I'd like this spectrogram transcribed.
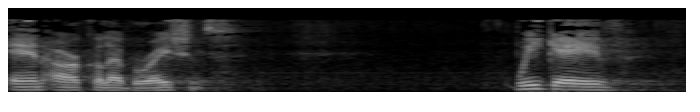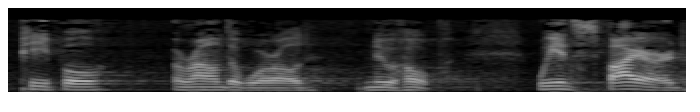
and our collaborations we gave people around the world new hope. We inspired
